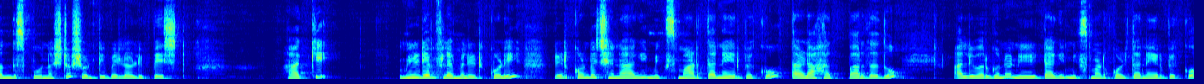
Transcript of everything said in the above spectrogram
ಒಂದು ಸ್ಪೂನಷ್ಟು ಶುಂಠಿ ಬೆಳ್ಳುಳ್ಳಿ ಪೇಸ್ಟ್ ಹಾಕಿ ಮೀಡಿಯಮ್ ಫ್ಲೇಮಲ್ಲಿ ಇಟ್ಕೊಳ್ಳಿ. ಇಟ್ಕೊಂಡು ಚೆನ್ನಾಗಿ ಮಿಕ್ಸ್ ಮಾಡ್ತಾನೆ ಇರಬೇಕು. ತಳ ಹತ್ತಬಾರ್ದದು ಅಲ್ಲಿವರೆಗೂ ನೀಟಾಗಿ ಮಿಕ್ಸ್ ಮಾಡ್ಕೊಳ್ತಾನೆ ಇರಬೇಕು.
